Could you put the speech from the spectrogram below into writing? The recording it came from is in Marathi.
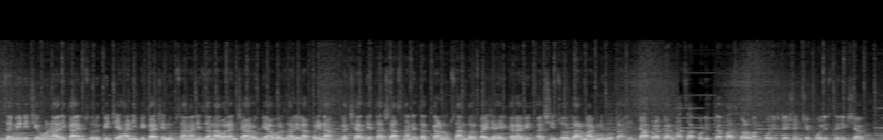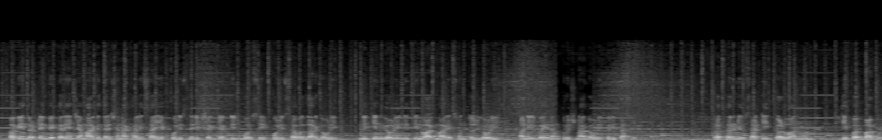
जमिनीची होणारी कायमस्वरूपीची हानी पिकाचे नुकसान आणि जनावरांच्या आरोग्यावर झालेला परिणाम लक्षात घेता शासनाने तत्काळ नुकसान भरपाई जाहीर करावी अशी जोरदार मागणी होत आहे. या प्रकरणाचा पुढील तपास कळवण पोलीस स्टेशनचे पोलीस निरीक्षक खगेंद्र टेंबेकर यांच्या मार्गदर्शनाखाली सहाय्यक पोलीस निरीक्षक जगदीश बोरसे पोलीस हवालदार गवळी नितीन गवळी नितीन वाघमारे संतोष गवळी अनिल बहिरम कृष्णा गवळी करीत आहेत. प्रखर न्यूजसाठी कळवणहून दीपक बागुल.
